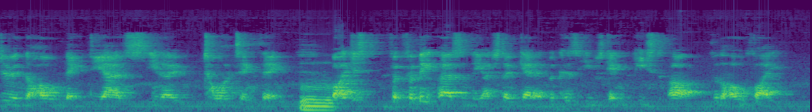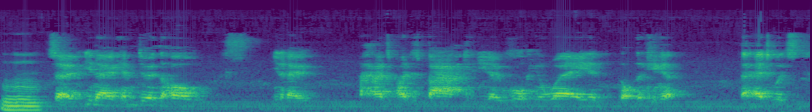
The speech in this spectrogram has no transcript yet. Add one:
doing the whole Nate Diaz, you know, taunting thing. Mm. But I just, for, for, me personally, I just don't get it because he was getting pieced apart for the whole fight. Mm. So you know, him doing the whole, you know, hands behind his back and you know walking away and not looking at, at Edwards,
